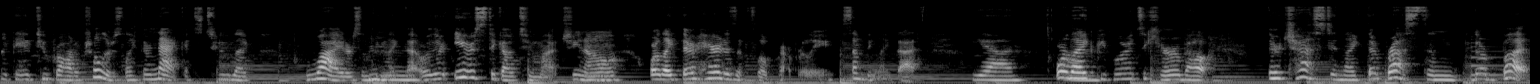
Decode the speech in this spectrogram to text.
Like they have too broad of shoulders, like their neck, it's too like wide or something like Mhm. that. Or their ears stick out too much, you know? Or like their hair doesn't flow properly. Something like that. Yeah. Or like Um, people are insecure about their chest and like their breasts and their butt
